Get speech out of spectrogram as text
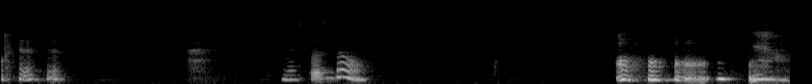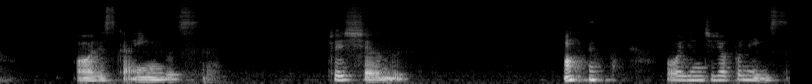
Minha situação. Olhos caindo, fechando. Olhinho de japonês.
